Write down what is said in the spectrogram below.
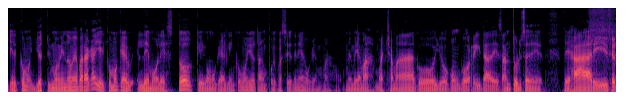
Y él como, yo estoy moviéndome para acá y él como que le molestó que como que alguien como yo tan, pues, pues yo tenía como que más, me veía más, más chamaco, yo con gorrita de Santurce de, de Harry, de.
